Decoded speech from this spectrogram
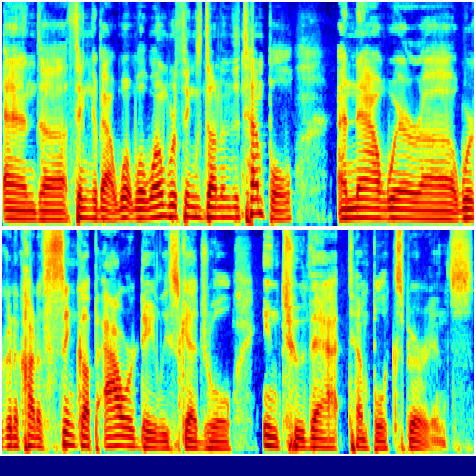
and uh, thinking about, well, when were things done in the temple? And now we're, uh, we're going to kind of sync up our daily schedule into that temple experience.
